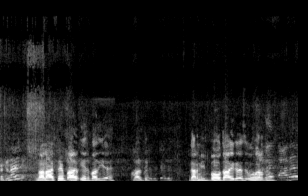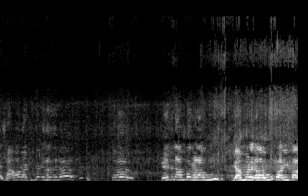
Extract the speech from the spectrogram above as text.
ਕੱਢਣਾ ਹੈ ਨਾ ਨਾ ਇੱਥੇ ਆ, ਇਹ 'ਚ ਪਾ ਦਈਏ ਬਾਲਟੀ। ਗਰਮੀ ਬਹੁਤ ਆ ਇਹ ਕਹਿੰਦੇ ਉਹ ਕਰਦੇ ਸਾਰੇ ਸ਼ਾਮਾ ਬੈਠੀ ਤੇ ਕਿਸੇ ਦਿਨ। ਕਿਹਦੇ ਨਾਮ ਤੋਂ ਖੜਾਊ ਜਾਮਣ ਖੜਾਊ ਪਾਣੀ ਪਾ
